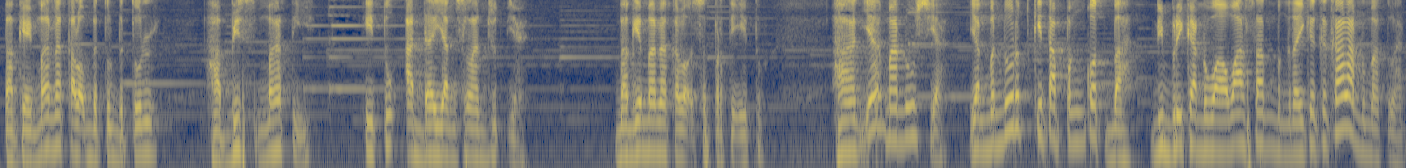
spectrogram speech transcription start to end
Bagaimana kalau betul-betul habis mati, itu ada yang selanjutnya. Bagaimana kalau seperti itu? Hanya manusia, yang menurut kita pengkhotbah diberikan wawasan mengenai kekekalan umat Tuhan.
